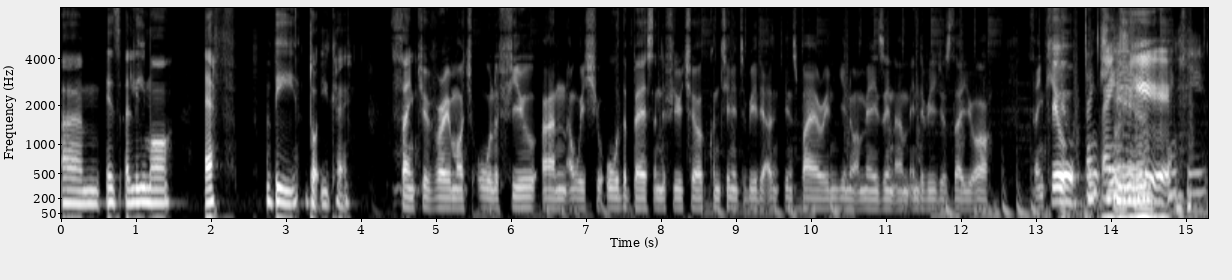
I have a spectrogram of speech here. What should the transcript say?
um, is alimafaye.uk. Thank you very much, all of you, and I wish you all the best in the future. Continue to be the inspiring, you know, amazing um, individuals that you are. Thank you. Thank, Thank you. you. Thank you.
